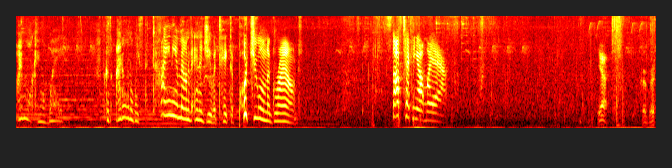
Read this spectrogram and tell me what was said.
I'm walking away. Because I don't want to waste the tiny amount of energy it would take to put you on the ground. Stop checking out my ass. Yeah, Herbert.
